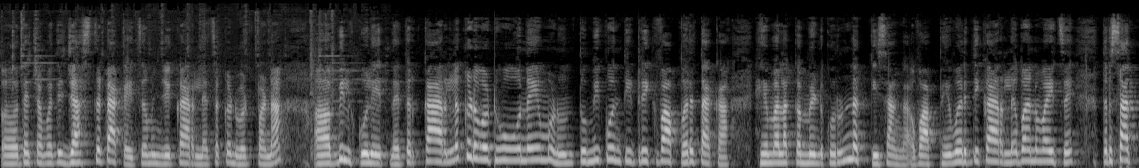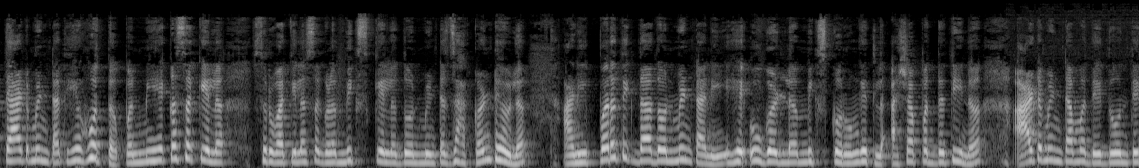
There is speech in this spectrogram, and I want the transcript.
त्याच्यामध्ये जास्त टाकायचं म्हणजे कारल्याचा कडवटपणा बिलकुल येत नाही. तर कारलं कडवट होऊ नये म्हणून तुम्ही कोणती ट्रिक वापरता का हे मला कमेंट करून नक्की सांगा. वाफेवरती कारलं बनवायचंय तर सात ते आठ मिनिटात हे होतं. पण मी हे कसं केलं? सुरुवातीला सगळं मिक्स केलं दोन मिनिटं झाकण ठेवलं आणि परत एकदा दोन मिनिटांनी हे उघडलं मिक्स करून घेतलं. अशा पद्धतीनं आठ मिनिटामध्ये दोन ते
